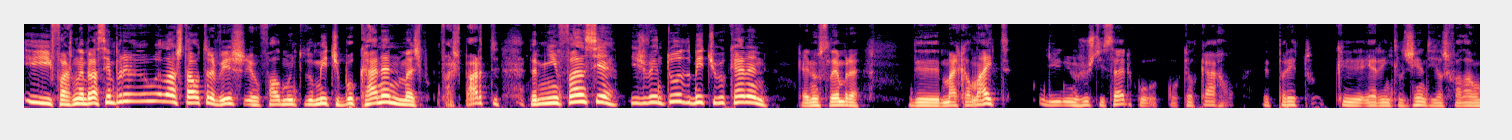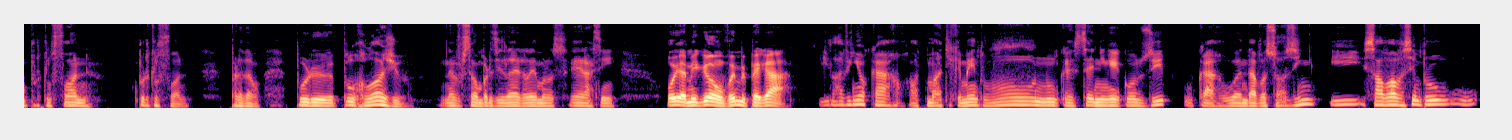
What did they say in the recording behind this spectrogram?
E faz-me lembrar sempre, lá está outra vez, eu falo muito do Mitch Buchanan, mas faz parte da minha infância e juventude, Mitch Buchanan. Quem não se lembra de Michael Knight e o Justiceiro, com, com aquele carro preto que era inteligente e eles falavam por telefone. Por telefone perdão, por, eh, pelo relógio, na versão brasileira, lembram-se? Era assim: Oi, amigão, vem me pegar. E lá vinha o carro, automaticamente, nunca sem ninguém conduzir, o carro andava sozinho e salvava sempre o,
